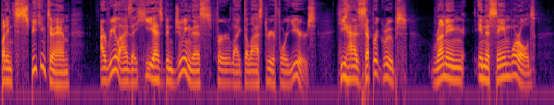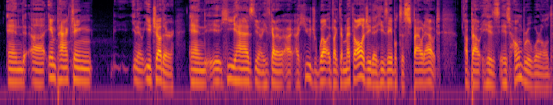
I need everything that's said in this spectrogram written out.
But in speaking to him, I realized that he has been doing this for like the last three or four years. He has separate groups running in the same world and uh, impacting you know each other and he has you know he's got a, a huge well like the methodology that he's able to spout out about his his homebrew world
